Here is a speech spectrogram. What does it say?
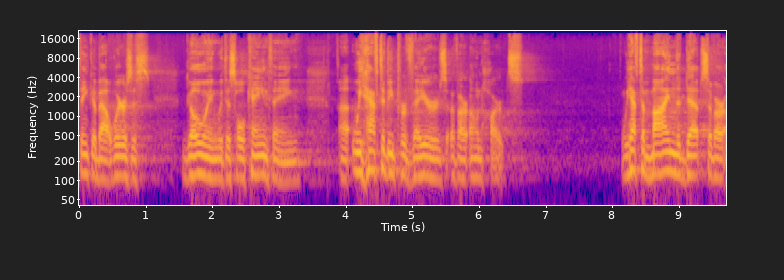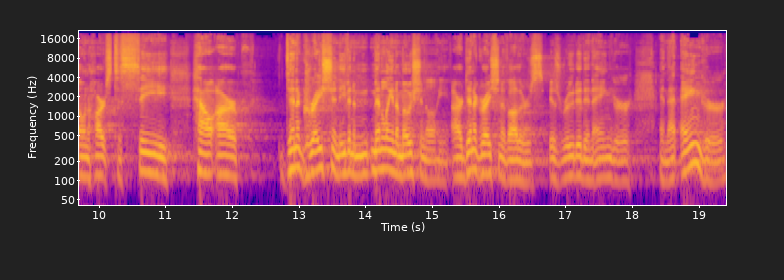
think about where is this going with this whole Cain thing. Uh, we have to be purveyors of our own hearts. We have to mine the depths of our own hearts to see how our denigration, even mentally and emotionally, our denigration of others is rooted in anger. And that anger,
